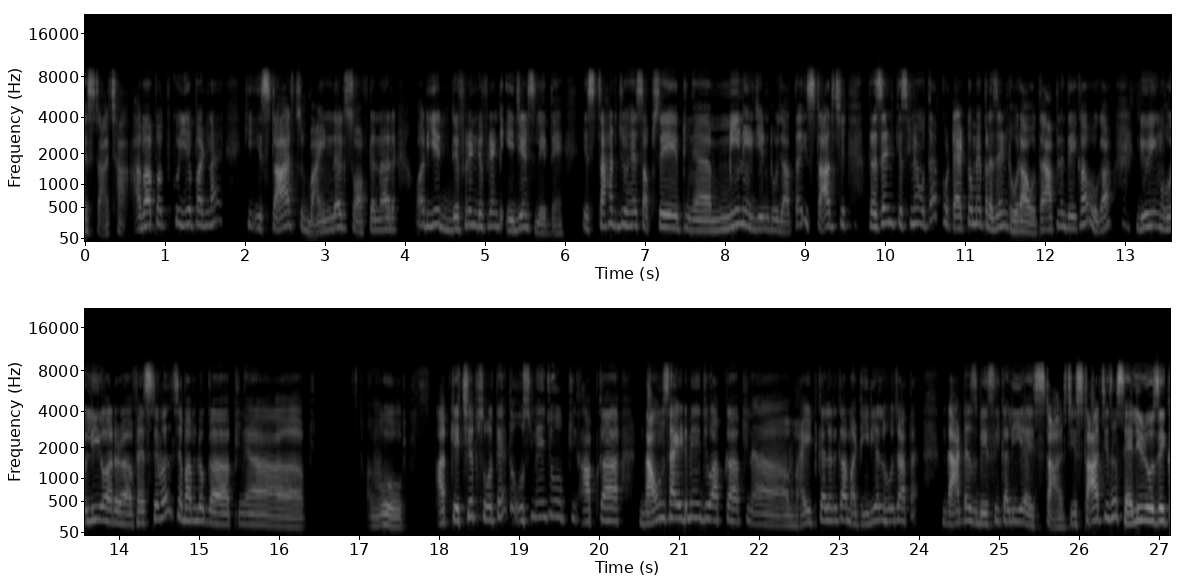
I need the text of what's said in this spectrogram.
starch हाँ अब आप आपको ये पढ़ना है कि स्टार्च बाइंडर सॉफ्टनर और ये डिफरेंट डिफरेंट एजेंट्स लेते हैं। स्टार्च जो है सबसे मेन एजेंट हो जाता है। स्टार्च प्रेजेंट किसमें होता है? पोटैटो में प्रेजेंट हो रहा होता है। आपने देखा होगा ड्यूरिंग होली और फेस्टिवल जब हम लोग अ, अ, वो आपके चिप्स होते हैं तो उसमें जो आपका डाउन साइड में जो आपका वाइट कलर का मटेरियल हो जाता है, that is basically a starch. Starch is a cellulosic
